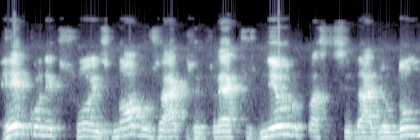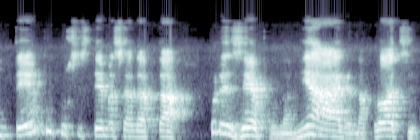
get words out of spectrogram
reconexões, novos arcos reflexos, neuroplasticidade. Eu dou um tempo para o sistema se adaptar. Por exemplo, na minha área, na prótese,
